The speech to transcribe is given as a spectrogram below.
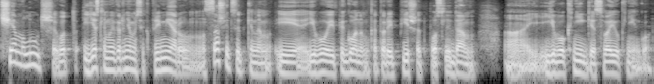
Чем лучше, вот если мы вернемся к примеру с Сашей Цыпкиным и его эпигоном, который пишет по следам а, его книги, свою книгу,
